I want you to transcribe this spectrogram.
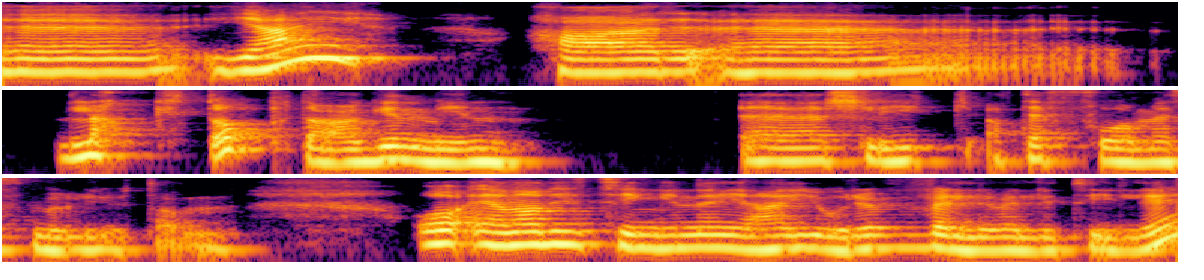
eh, jeg har eh, lagt opp dagen min eh, slik at jeg får mest mulig ut av den. Og en av de tingene jeg gjorde veldig, veldig tidlig,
